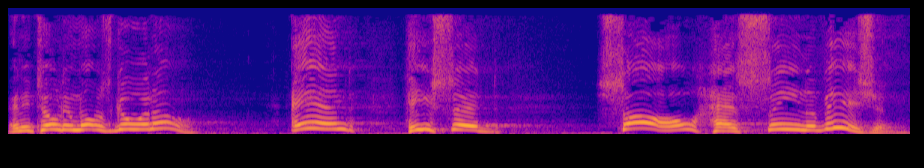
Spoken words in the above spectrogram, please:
And he told him what was going on. And he said, Saul has seen a vision.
